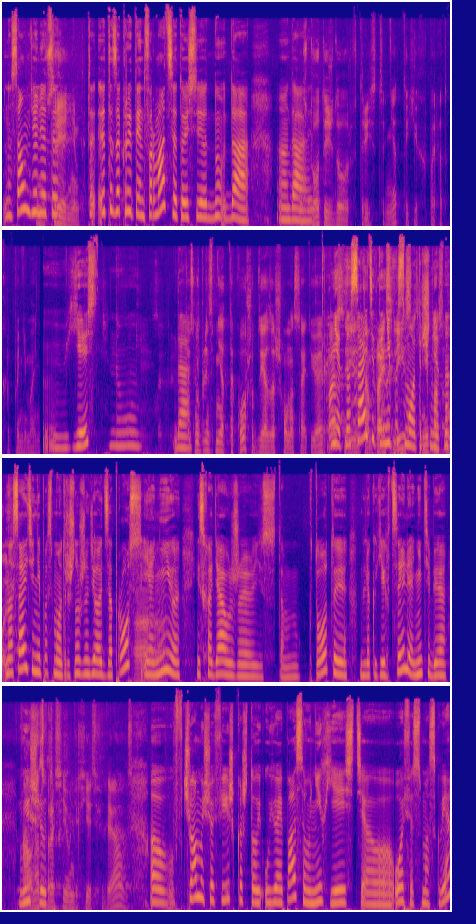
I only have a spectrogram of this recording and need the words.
на самом деле ну, это, это, это закрытая информация, то есть, э, ну да, э, да. Ну, 100 тысяч долларов, 300, нет таких порядка понимания? Есть, ну, да. То есть, ну, в принципе, нет такого, чтобы я зашел на сайт UiPath Нет, на сайте ты не посмотришь, не нет, посмотришь. На, на сайте не посмотришь, нужно делать запрос, А-а-а. и а. они, исходя уже из, там, кто ты, для каких целей, они тебе вышлют. А у нас в России у них есть филиал? А, в чем еще фишка, что у UiPath у них есть э, офис в Москве,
